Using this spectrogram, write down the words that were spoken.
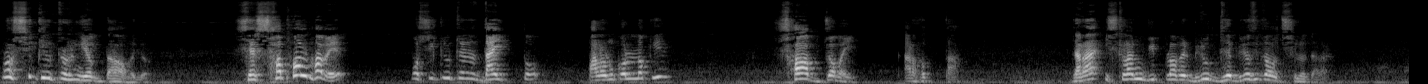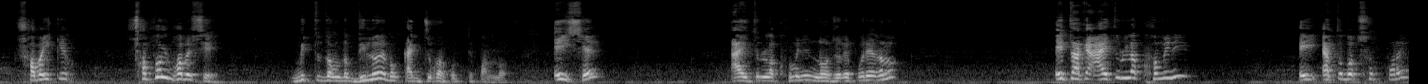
প্রসিকিউটর নিয়োগ দেওয়া হলো। সে সফলভাবে প্রসিকিউটরের দায়িত্ব পালন করল কি? সব জবাই আর হত্যা। যারা ইসলামী বিপ্লবের বিরুদ্ধে বিরোধী দল ছিল যারা, সবাইকে সফলভাবে সে মৃত্যুদণ্ড দিল এবং কার্যকর করতে পারল। এই সে আয়তুল্লাহ খমিনীর নজরে পড়ে গেল। এই তাকে আয়তুল্লাহ খমিনী এই এত বছর পরে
